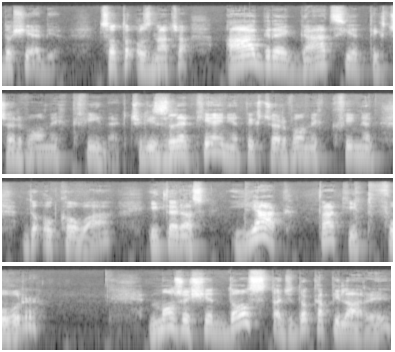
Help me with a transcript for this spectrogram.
do siebie. Co to oznacza? Agregację tych czerwonych krwinek, czyli zlepienie tych czerwonych krwinek dookoła. I teraz, jak taki twór może się dostać do kapilary,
